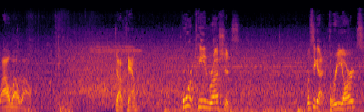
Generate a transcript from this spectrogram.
Wow, wow, wow. Job, Cam. 14 rushes. What's he got? Three yards?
